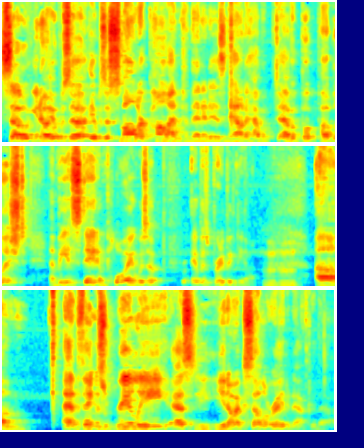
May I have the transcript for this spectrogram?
So you know, it was a it was a smaller pond than it is now. To have a to have a book published and be a state employee was a it was a pretty big deal. Um, and things really, as you know, accelerated after that.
